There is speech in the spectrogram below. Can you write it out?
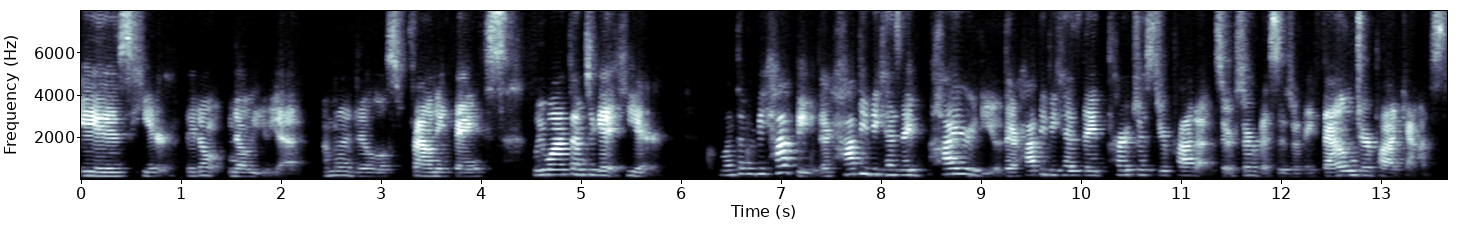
is here. They don't know you yet. I'm going to do a little frowny face. We want them to get here. We want them to be happy. They're happy because they hired you. They're happy because they purchased your products or services or they found your podcast.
